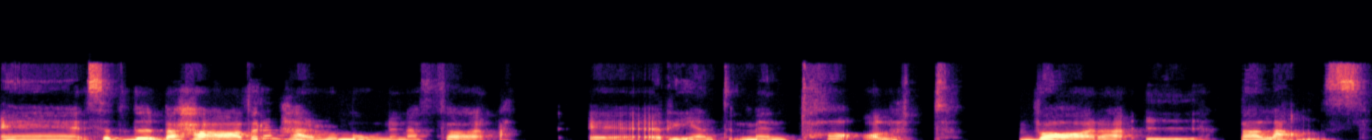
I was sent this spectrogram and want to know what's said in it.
Eh, så att vi behöver de här hormonerna för att eh, rent mentalt vara i balans.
